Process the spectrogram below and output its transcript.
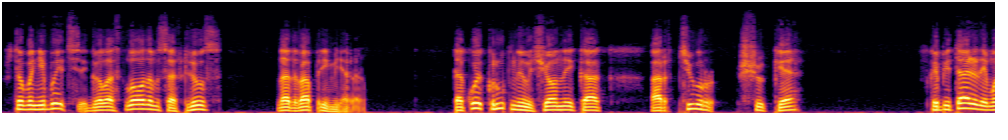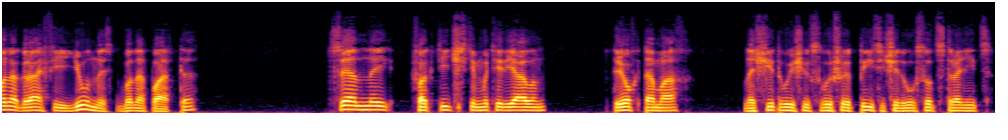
Чтобы не быть голословным, сошлюсь на два примера. Такой крупный ученый, как Артюр Шуке, в капитальной монографии «Юность Бонапарта», ценной фактическим материалом в трех томах, насчитывающих свыше 1200 страниц,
